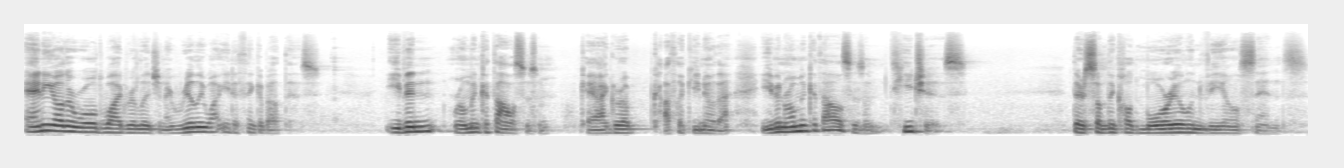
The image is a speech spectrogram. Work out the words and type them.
Any other worldwide religion, I really want you to think about this. Even Roman Catholicism, okay, I grew up Catholic, you know that. Even Roman Catholicism teaches there's something called mortal and venial sins,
